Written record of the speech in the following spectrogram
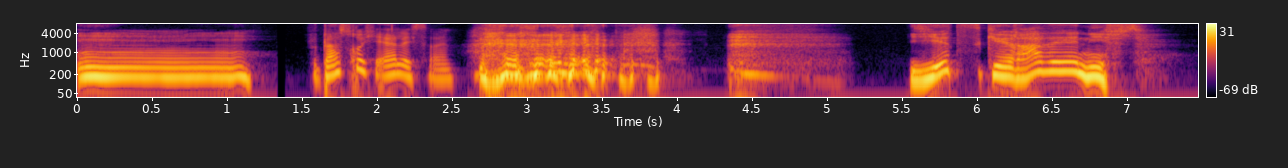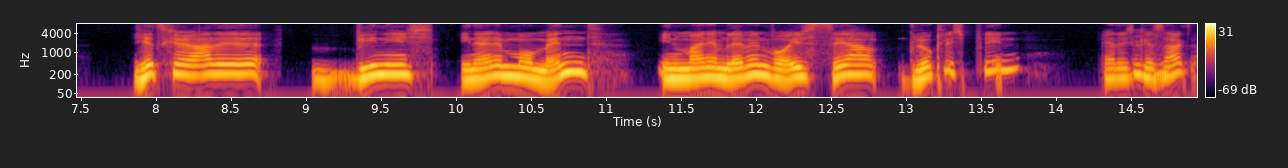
Mm, Du darfst ruhig ehrlich sein. Jetzt gerade nicht. Jetzt gerade bin ich in einem Moment in meinem Leben, wo ich sehr glücklich bin, ehrlich Mhm. gesagt.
